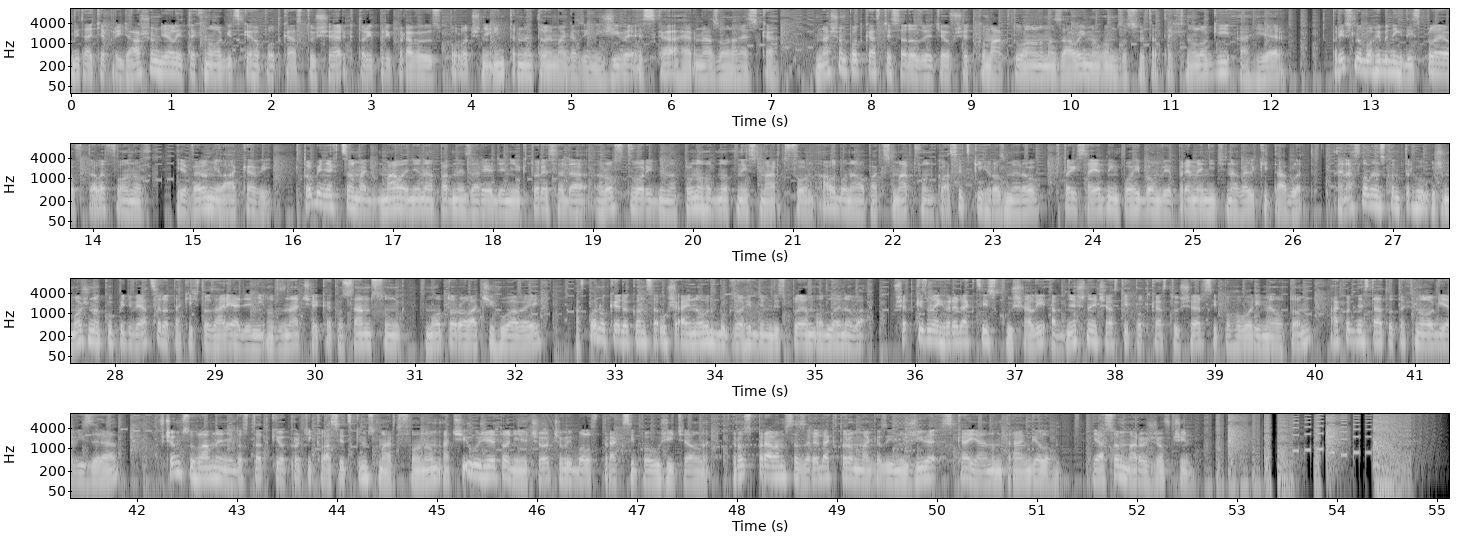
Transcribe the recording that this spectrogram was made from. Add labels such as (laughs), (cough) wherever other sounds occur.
Vítajte pri ďalšom dieli technologického podcastu Share, ktorý pripravujú spoločne internetové magazíny Žive.sk a Herná zóna.sk. V našom podcaste sa dozviete o všetkom aktuálnom a zaujímavom zo sveta technológií a hier. Prísľub ohybných displejov v telefónoch je veľmi lákavý. Kto by nechcel mať malé nenápadné zariadenie, ktoré sa dá roztvoriť na plnohodnotný smartfón alebo naopak smartfón klasických rozmerov, ktorý sa jedným pohybom vie premeniť na veľký tablet. A na slovenskom trhu už možno kúpiť viacero takýchto zariadení od značiek ako Samsung, Motorola či Huawei a v ponuke dokonca už aj notebook s ohybným displejom od Lenova. Všetky sme ich v redakcii skúšali a v dnešnej časti podcastu Share si pohovoríme o tom, ako dnes táto technológia vyzerá, v čom sú hlavné nedostatky oproti klasickým smartfónom a či už je to niečo, čo by bolo v praxi použiteľné. Rozprávam sa s redaktorom magazínu Žive.sk Janom Trangelom. Ja som Maroš Žovčin.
